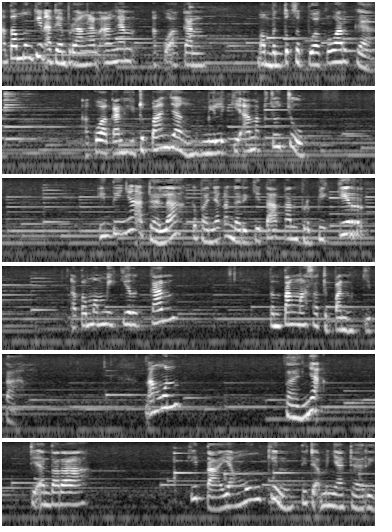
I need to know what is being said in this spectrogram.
atau mungkin ada yang berangan-angan aku akan membentuk sebuah keluarga, aku akan hidup panjang, memiliki anak cucu. Intinya adalah kebanyakan dari kita akan berpikir atau memikirkan tentang masa depan kita. Namun banyak di antara kita yang mungkin tidak menyadari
